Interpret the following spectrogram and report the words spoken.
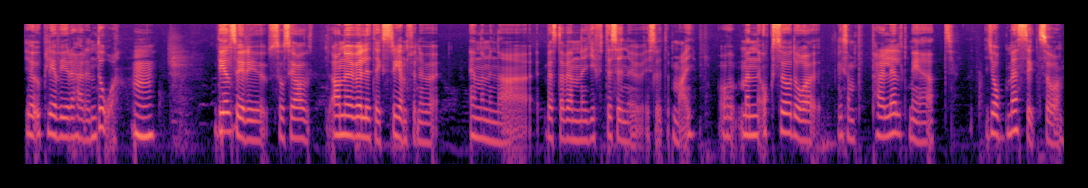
jag upplever ju det här ändå. Mm. Dels så är det ju socialt, ja nu är det lite extremt för nu en av mina bästa vänner gifte sig nu i slutet på maj. Och, men också då liksom parallellt med att jobbmässigt så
